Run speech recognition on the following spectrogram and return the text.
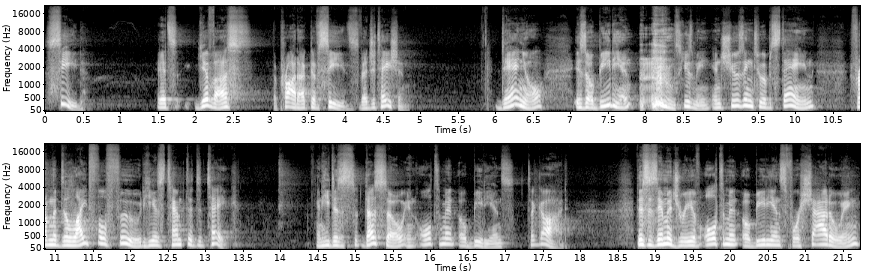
seed. It's give us the product of seeds, vegetation. Daniel is obedient, excuse me, in choosing to abstain from the delightful food he is tempted to take. And he does, does so in ultimate obedience to God. This is imagery of ultimate obedience foreshadowing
